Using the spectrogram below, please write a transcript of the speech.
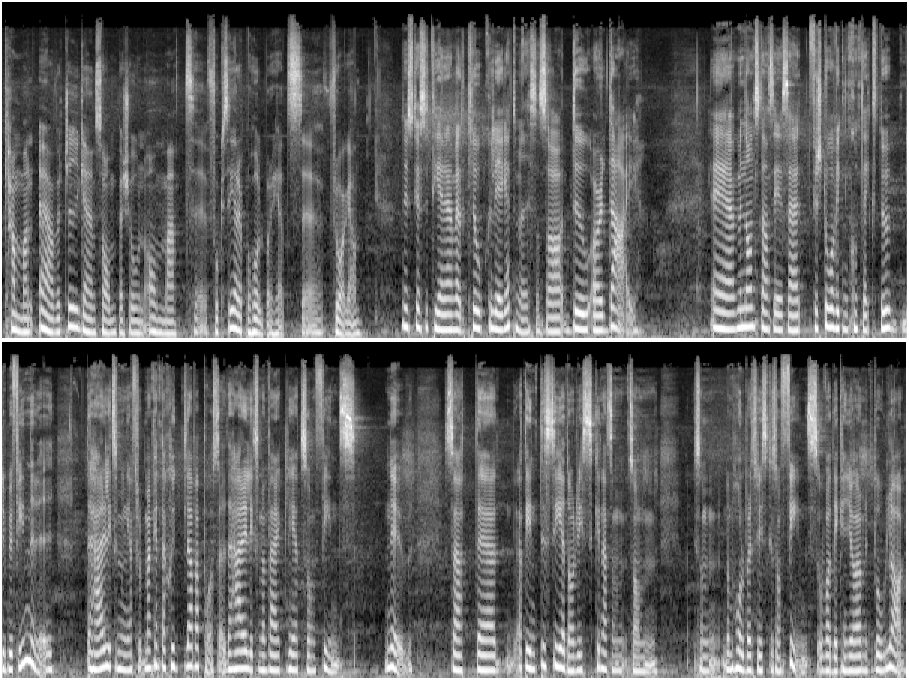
kan man övertyga en sån person om att eh, fokusera på hållbarhetsfrågan? Nu ska jag citera en väldigt klok kollega till mig som sa “do or die”. Eh, men någonstans är det så här att förstå vilken kontext du, du befinner dig i. Det här är liksom inga, man kan inte ha skygglappar på sig. Det här är liksom en verklighet som finns nu. Så att, eh, att inte se de riskerna som, som, som de hållbarhetsrisker som finns och vad det kan göra med ett bolag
